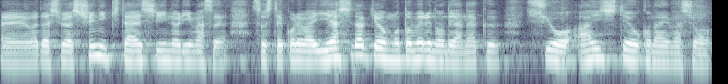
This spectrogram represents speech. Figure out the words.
え私は主に期待し祈ります。そしてこれは癒しだけを求めるのではなく主を愛して行いましょ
